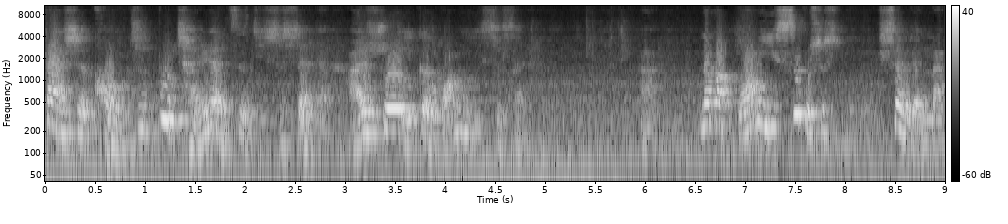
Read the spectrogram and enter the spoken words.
但是孔子不承认自己是圣人，而说一个王仪是圣人。啊，那么王仪是不是圣人呢？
